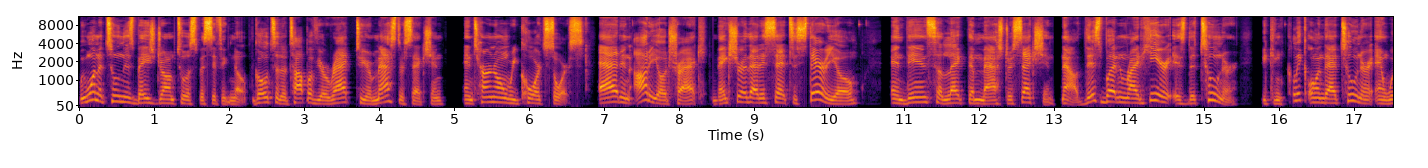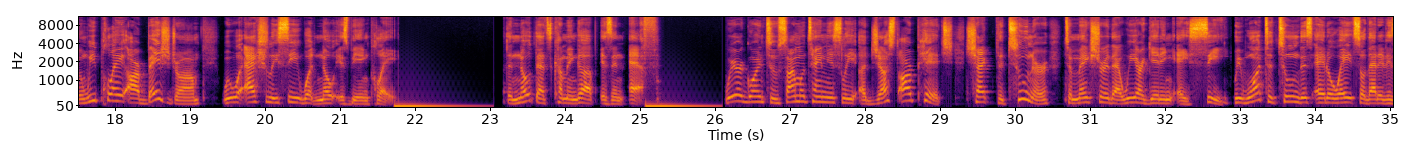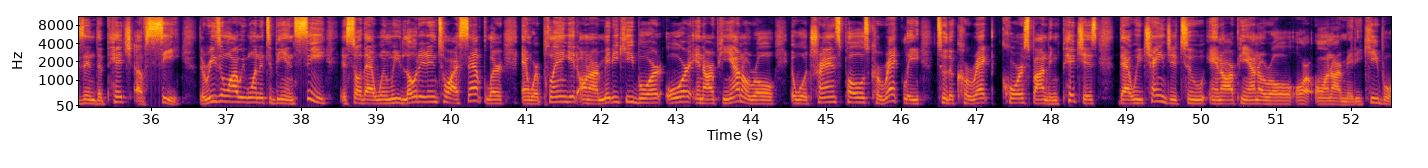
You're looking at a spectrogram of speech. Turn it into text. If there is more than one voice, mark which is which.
Speaker 1: we want to tune this bass drum to a specific note. Go to the top of your rack to your master section and turn on record source. Add an audio track, make sure that it's set to stereo, and then select the master section. Now, this button right here is the tuner. We can click on that tuner, and when we play our bass drum, we will actually see what note is being played. The note that's coming up is an F we're going to simultaneously adjust our pitch, check the tuner to make sure that we are getting a C. We want to tune this 808 so that it is in the pitch of C. The reason why we want it to be in C is so that when we load it into our sampler and we're playing it on our MIDI keyboard or in our piano roll, it will transpose correctly to the correct corresponding pitches that we change it to in our piano roll or on our MIDI keyboard.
